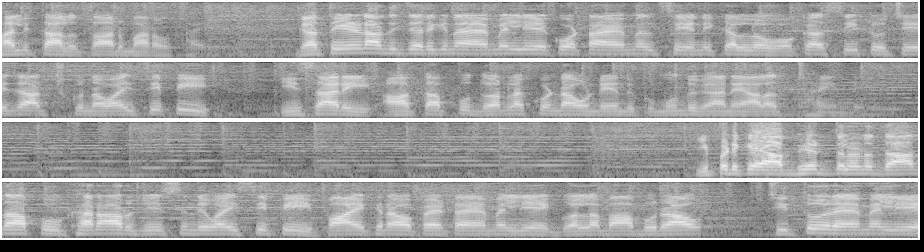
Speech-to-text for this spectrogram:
ఫలితాలు తారుమారవుతాయి. గత ఏడాది జరిగిన ఎమ్మెల్యే కోట ఎమ్మెల్సీ ఎన్నికల్లో ఒక సీటు చేజార్చుకున్న వైసీపీ ఈసారి ఆ తప్పు దొరలకుండా ఉండేందుకు ముందుగానే అలర్ట్ అయింది. ఇప్పటికే అభ్యర్థులను దాదాపు ఖరారు చేసింది YCP. Payakaraopeta MLA Gollababurao Chittoor MLA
